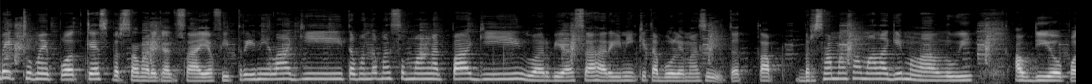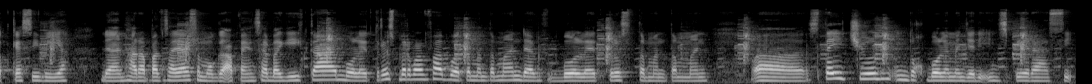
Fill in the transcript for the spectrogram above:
back to my podcast bersama dengan saya Fitri. Ini lagi Teman-teman semangat pagi. Luar biasa hari ini kita boleh masih tetap bersama-sama lagi melalui audio podcast ini ya. Dan harapan saya semoga apa yang saya bagikan boleh terus bermanfaat buat teman-teman dan boleh terus teman-teman uh, stay tune untuk boleh menjadi inspirasi.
